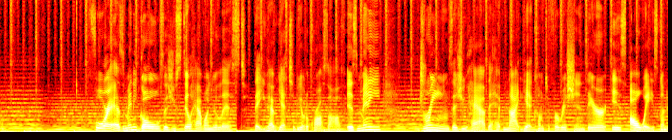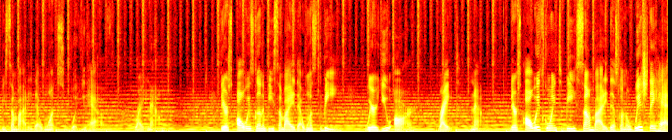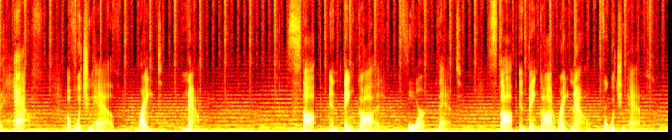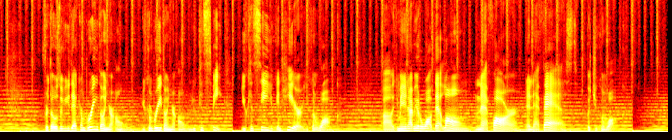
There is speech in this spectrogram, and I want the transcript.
for as many goals as you still have on your list that you have yet to be able to cross off, as many dreams as you have that have not yet come to fruition, there is always going to be somebody that wants what you have right now. There's always going to be somebody that wants to be where you are right now. There's always going to be somebody that's going to wish they had half of what you have right now stop and thank God for that. Stop and thank God right now for what you have. For those of you that can breathe on your own, you can breathe on your own. You can speak, you can see, you can hear, you can walk. Uh, you may not be able to walk that long and that far and that fast, but you can walk.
